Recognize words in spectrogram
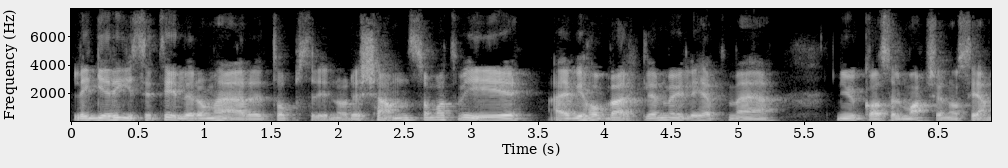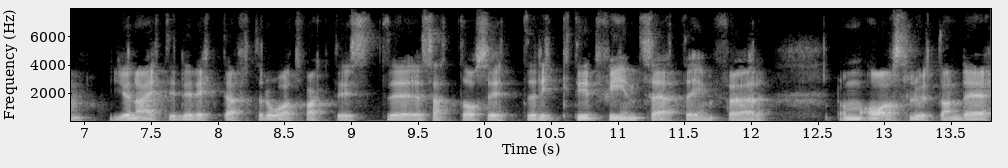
ligger risigt till i de här toppstriderna och det känns som att vi, nej, vi har verkligen möjlighet med Newcastle-matchen och sen United direkt efter då att faktiskt eh, sätta oss i ett riktigt fint säte inför de avslutande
